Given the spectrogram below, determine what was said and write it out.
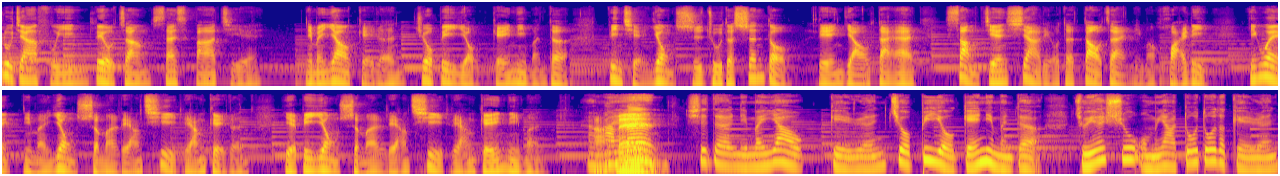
路加福音六章三十八节：你们要给人，就必有给你们的，并且用十足的升斗，连摇带按，上尖下流的倒在你们怀里。因为你们用什么量器量给人，也必用什么量器量给你们。阿门。是的，你们要。给人就必有给你们的。主耶稣，我们要多多的给人，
